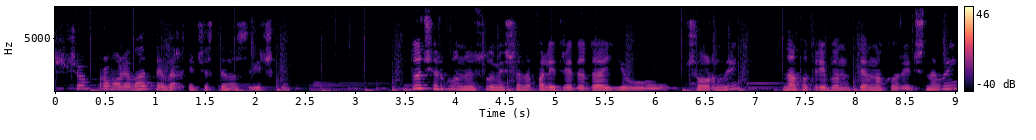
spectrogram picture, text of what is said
щоб промалювати верхню частину свічки. До червоної суміші на палітрі додаю чорний, нам потрібен темно-коричневий.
